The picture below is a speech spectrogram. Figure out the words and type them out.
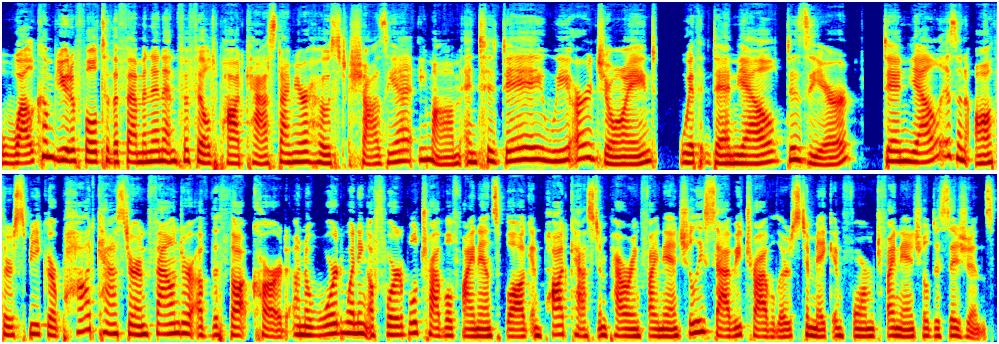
Welcome, beautiful, to the Feminine and Fulfilled podcast. I'm your host, Shazia Imam, and today we are joined with Danielle Desir. Danielle is an author, speaker, podcaster, and founder of The Thought Card, an award winning affordable travel finance blog and podcast empowering financially savvy travelers to make informed financial decisions,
